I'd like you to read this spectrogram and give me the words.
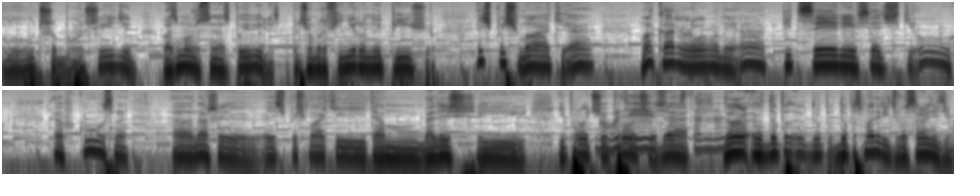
Лучше, больше едим. Возможности у нас появились. Причем рафинированную пищу. Эчпочмаки, а? макароны, а, пиццерии всяческие, ух, как вкусно. А наши эти пашмаки и там балеш и, и прочее, Губудеи прочее, да. остальное. Да, да, да, да посмотрите, вот сравните,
